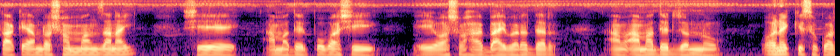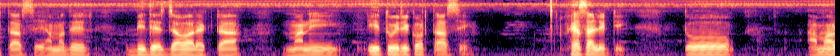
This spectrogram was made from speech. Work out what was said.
তাকে আমরা সম্মান জানাই। সে আমাদের প্রবাসী, এই অসহায় ভাই আমাদের জন্য অনেক কিছু করতে আছে। আমাদের বিদেশ যাওয়ার একটা মানে ই তৈরি করতে আছে ফ্যাসালিটি তো আমার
